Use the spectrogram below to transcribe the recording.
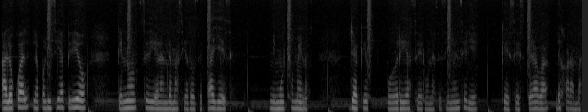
A lo cual la policía pidió que no se dieran demasiados detalles, ni mucho menos, ya que podría ser un asesino en serie que se esperaba dejara más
